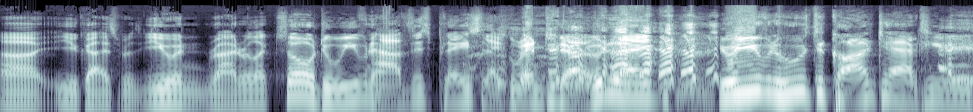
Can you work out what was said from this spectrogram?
uh, you guys were, you and Ryan were like, so do we even have this place like rented out? Like, you even who's the contact here?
